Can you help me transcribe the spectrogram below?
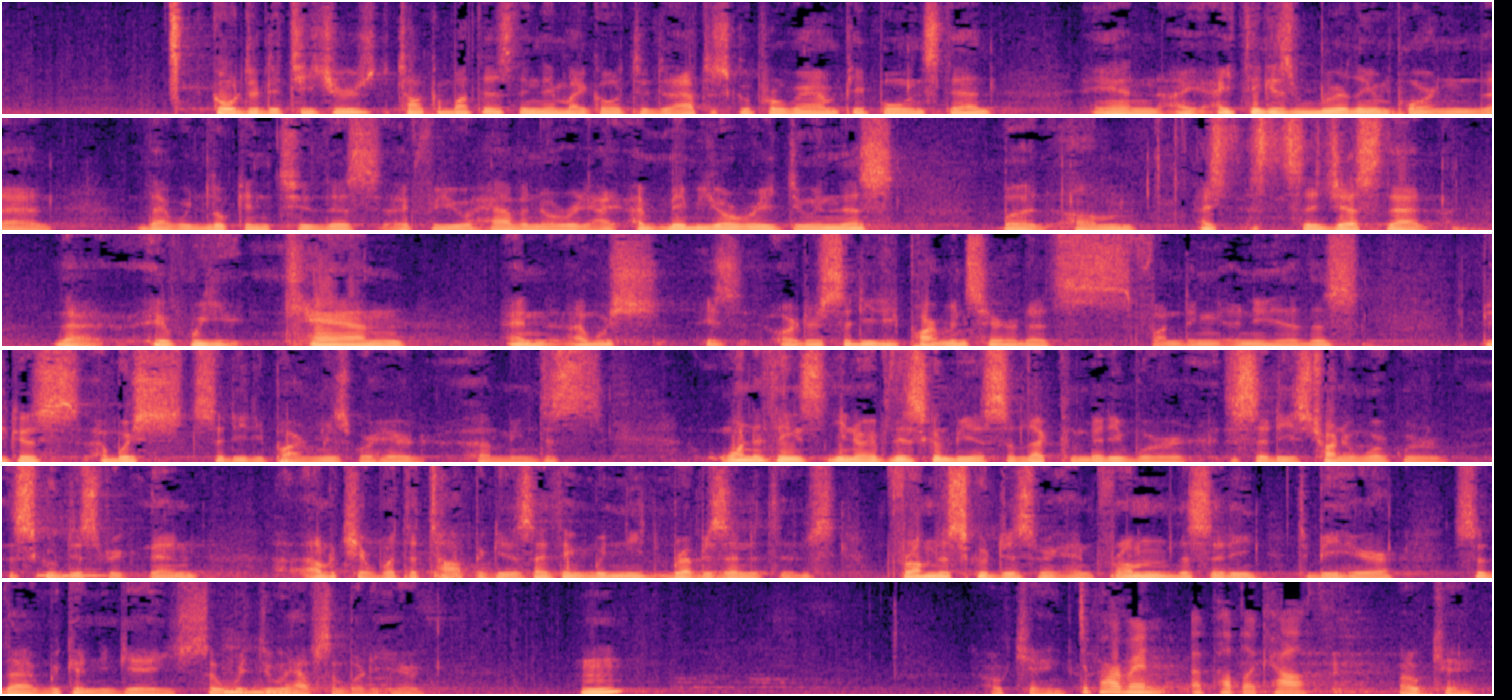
go to the teachers to talk about this, then they might go to the after school program people instead. And I, I think it's really important that that we look into this if you haven't already. I, I, maybe you're already doing this, but um, I suggest that that if we can, and I wish is are there city departments here that's funding any of this? Because I wish city departments were here. I mean, this one of the things you know, if this is going to be a select committee where the city is trying to work with the school mm-hmm. district, then I don't care what the topic is. I think we need representatives from the school district and from the city to be here so that we can engage. So mm-hmm. we do mm-hmm. have somebody here. Hmm? Okay. Department of Public Health. Okay.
